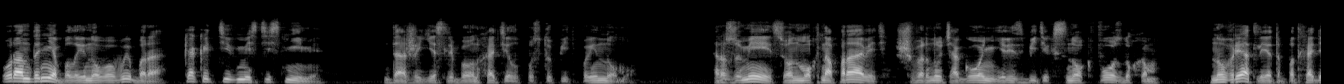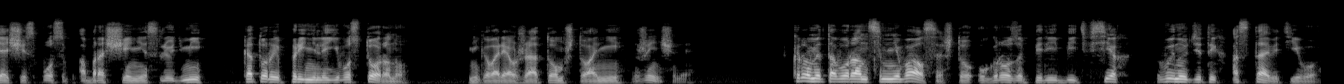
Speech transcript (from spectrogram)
у Ранда не было иного выбора, как идти вместе с ними, даже если бы он хотел поступить по-иному. Разумеется, он мог направить, швырнуть огонь или сбить их с ног воздухом, но вряд ли это подходящий способ обращения с людьми, которые приняли его сторону, не говоря уже о том, что они женщины. Кроме того, Ранд сомневался, что угроза перебить всех вынудит их оставить его.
